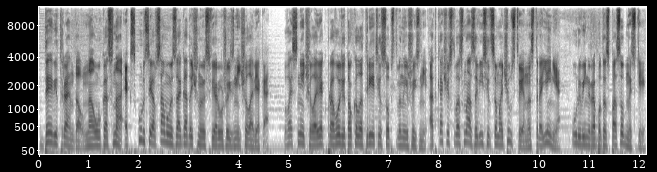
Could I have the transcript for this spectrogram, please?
Дэвид Рэндалл «Наука сна. Экскурсия в самую загадочную сферу жизни человека». Во сне человек проводит около трети собственной жизни. От качества сна зависит самочувствие, настроение, уровень работоспособности.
